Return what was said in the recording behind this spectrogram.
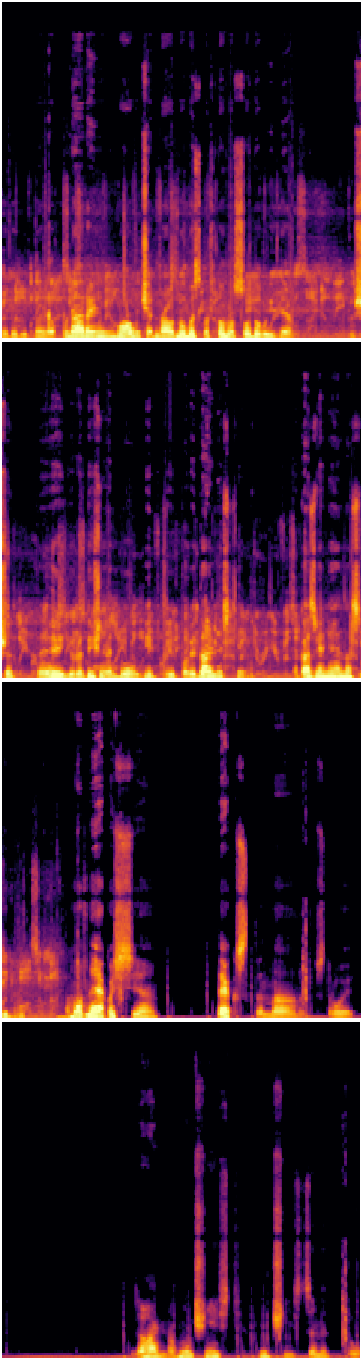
видадуть нові окуляри, ваучер на одну безкоштовну содову ідею. Пишете юридичну відмову від відповідальності, яка звільняє нас від. А можна якось е, текст настроїти? Загальна гучність. Гучність це не то.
